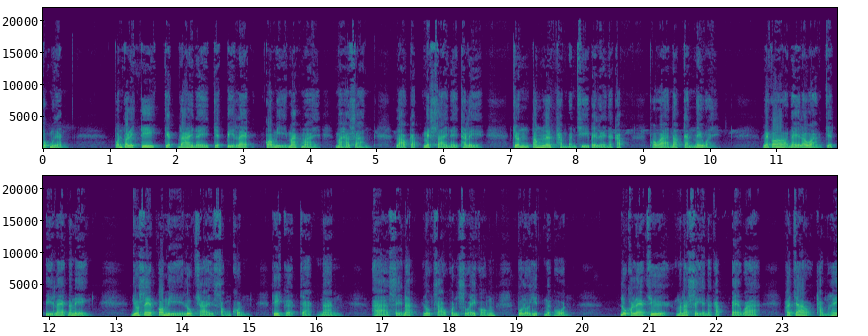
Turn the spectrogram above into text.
ทุกๆเมือง ผลผลิตที่เก็บได้ใน 7 ปีแรกก็มีมากมายมหาศาลราวกับเม็ดทรายในทะเล จนต้องเลิกทำบัญชีไปเลยนะครับ เพราะว่านับกันไม่ไหว และก็ในระหว่าง 7 ปีแรกนั่นเอง โยเซฟก็มีลูกชายสองคนที่เกิดจากนางอาเสนัตลูกสาวคนสวยของปุโรหิตเมืองโอน ลูกคนแรกชื่อมนัสเสนะครับ แปลว่าพระเจ้าทำให้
